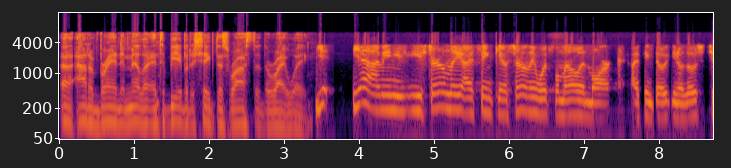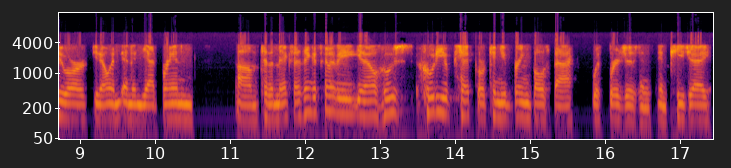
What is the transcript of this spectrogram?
uh, out of Brandon Miller and to be able to shape this roster the right way? Yeah. Yeah, I mean, you, you certainly, I think, you know, certainly with LaMelo and Mark, I think those, you know, those two are, you know, and, and then yeah, Brandon um, to the mix. I think it's going to be, you know, who's who do you pick, or can you bring both back with Bridges and, and PJ?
